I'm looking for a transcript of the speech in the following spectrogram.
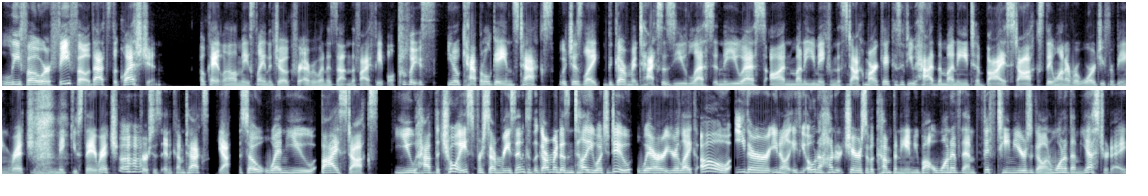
LIFO or FIFO? That's the question. Okay, well, let me explain the joke for everyone who's not in the five people. Please. You know, capital gains tax, which is like the government taxes you less in the US on money you make from the stock market. Because if you had the money to buy stocks, they want to reward you for being rich and make you stay rich Uh-huh. versus income tax. Yeah. So when you buy stocks, you have the choice for some reason because the government doesn't tell you what to do where you're like oh either you know if you own 100 shares of a company and you bought one of them 15 years ago and one of them yesterday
